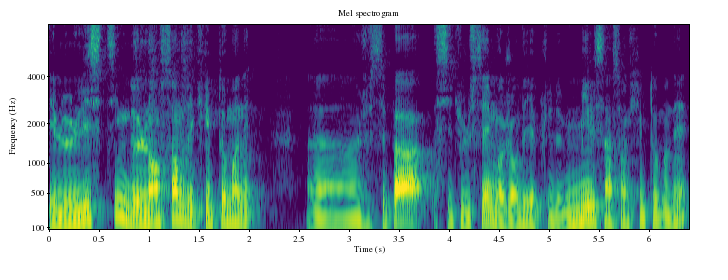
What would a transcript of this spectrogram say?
et le listing de l'ensemble des crypto-monnaies. Euh, je ne sais pas si tu le sais, mais aujourd'hui, il y a plus de 1500 crypto-monnaies.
